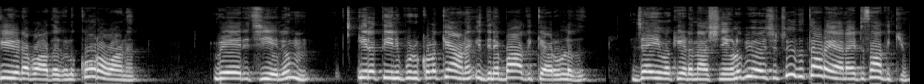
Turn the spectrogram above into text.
കീടബാധകൾ കുറവാണ്. വേരിച്ചിയലും ഇരത്തീനി പുഴുക്കളൊക്കെയാണ് ഇതിനെ ബാധിക്കാറുള്ളത്. ജൈവ കീടനാശിനികൾ ഉപയോഗിച്ചിട്ട് ഇത് തടയാനായിട്ട് സാധിക്കും.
